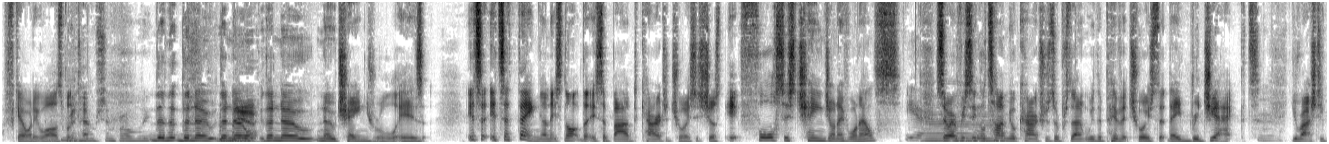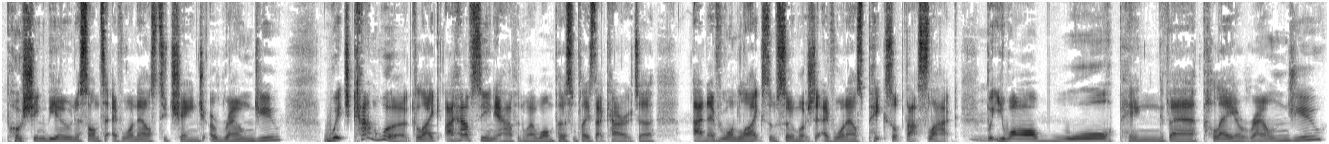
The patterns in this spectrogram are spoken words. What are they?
I forget what it was, but Redemption, probably. the the, the no the no Yeah. the no no change rule is it's a, it's a thing and it's not that it's a bad character choice it's just it forces change on everyone else. Yeah. so every single time your characters are presented with a pivot choice that they reject mm. you're actually pushing the onus onto everyone else to change around you which can work. Like i have seen it happen where one person plays that character and everyone likes them so much that everyone else picks up that slack mm. but you are warping their play around you.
